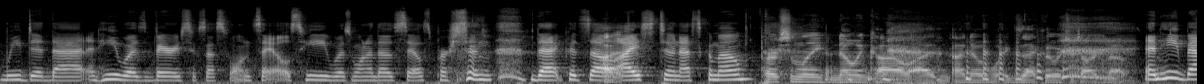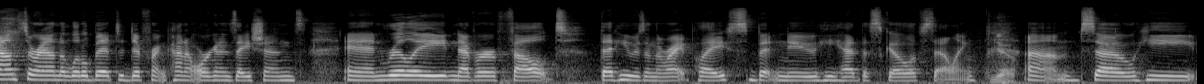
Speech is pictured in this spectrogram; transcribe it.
we did that. And he was very successful in sales. He was one of those salesperson that could sell I- ice to an Eskimo. Personally, knowing Kyle, I I know exactly what you're talking about. and he bounced around a little bit to different kind of organizations and really never felt that he was in the right place but knew he had the skill of selling. Yeah. um, so he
